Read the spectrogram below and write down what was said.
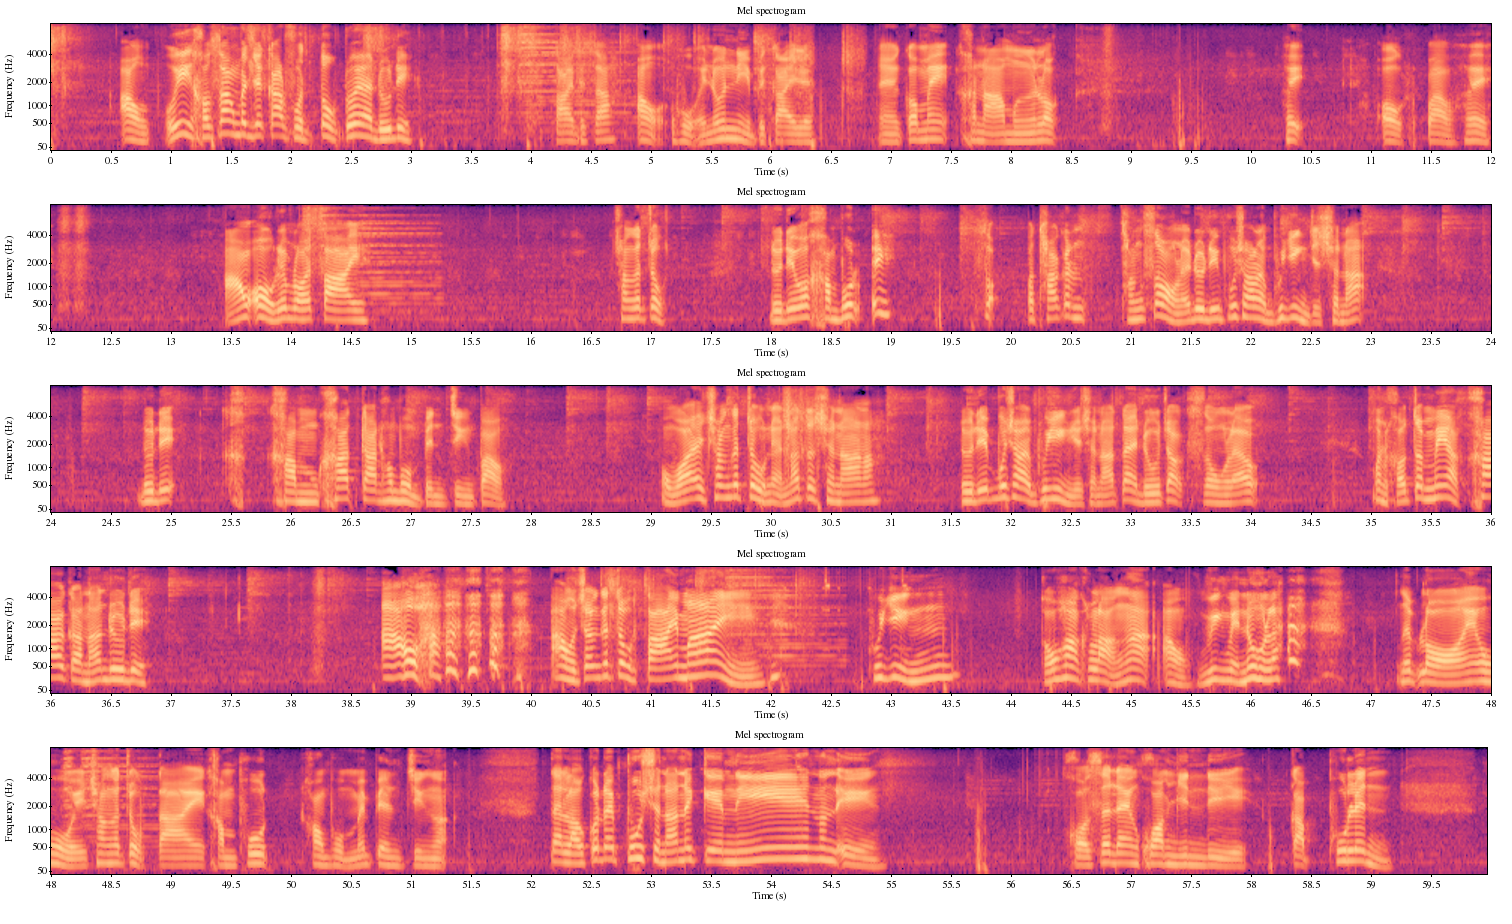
เอาอุ้ยเขาสร้างบรรยากาศฝนตกด้วยอะดูดิตายไปซะ เอาโหไอ้นู่นหนีไปไกลเลยเออก็ไม่ขนามือหรอก เฮ้ย ออกเปล่า เฮ้ย เอาออกเรียบร้อยตาย ช่างกระจก ดูดิว่าคำพูด เอ้ยปะทะกันทั้งสองเลยดูดิผู้ชายหรือผู้หญิงจะชนะ ดูดิคำคาดการของผมเป็นจริงเปล่า ผมว่าช่างกระจกเนี่ยน่าจะชนะนะ ดูดิผู้ชายหรือผู้หญิงจะชนะ แต่ดูจากทรงแล้ว เหมือนเขาจะไม่อยากฆ่ากันนะดูดิ เอาเอาช่างกระจกตายไหมผู้หญิง เขาหักหลังอะ เอาวิ่งไปนู่นล้วเรียบร้อยโอ้โหช่างกระจกตายคำพูดของผมไม่เป็นจริงอะแต่เราก็ได้ผู้ชนะในเกมนี้นั่นเอง ขอแสดงความยินดีกับผู้เล่น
